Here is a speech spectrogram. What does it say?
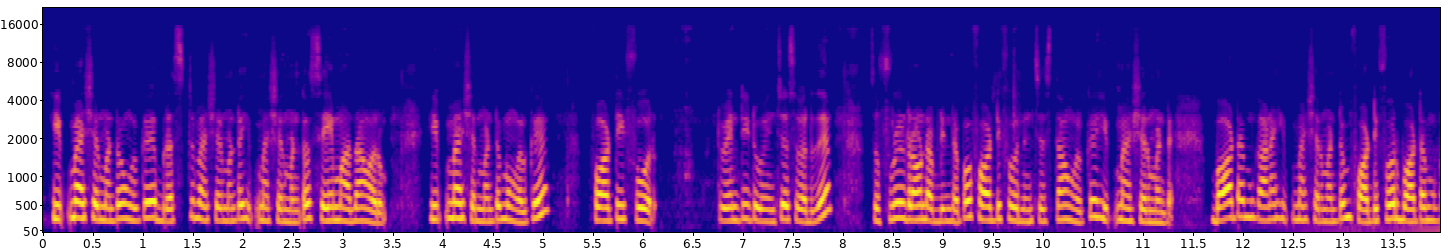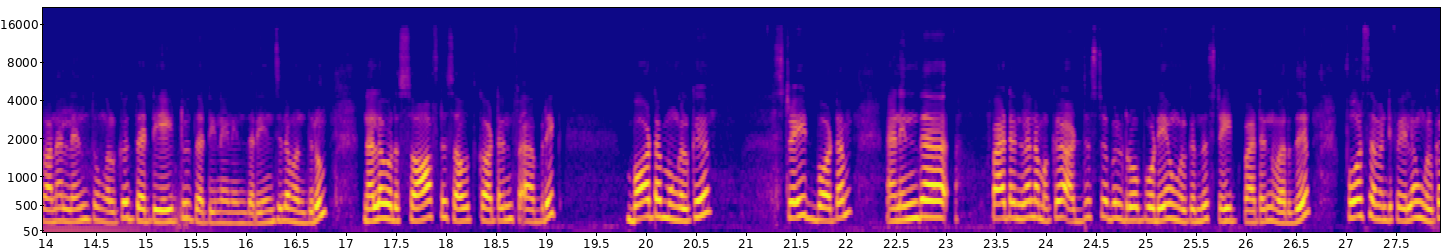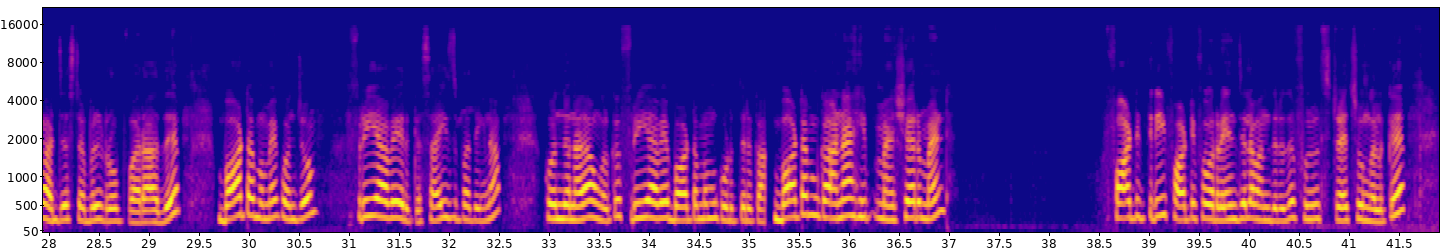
hip மெஷர்மெண்ட்டும் உங்களுக்கு பிரஸ்ட் மெஷர்மெண்ட்டும் ஹிப் மெஷர்மெண்ட்டும் சேமாக தான் வரும். ஹிப் மெஷர்மெண்ட்டும் உங்களுக்கு forty four twenty two inches வருது. ஸோ ஃபுல் ரவுண்ட் அப்படின்றப்போ ஃபார்ட்டி ஃபோர் இன்ச்சஸ் தான் உங்களுக்கு ஹிப் மெஷர்மெண்ட் பாட்டமுக்கான ஹிப் மெஷர்மெண்ட்டும் ஃபார்ட்டி ஃபோர் பாட்டமுக்கான லென்த் உங்களுக்கு thirty eight to thirty nine இந்த ரேஞ்சில் வந்துடும் நல்ல ஒரு soft south cotton fabric bottom உங்களுக்கு ஸ்ட்ரெயிட் பாட்டம் அண்ட் இந்த பேட்டர்னில் நமக்கு அட்ஜஸ்டபிள் ரோப்போடையே உங்களுக்கு இந்த ஸ்ட்ரெயிட் பேட்டர்ன் வருது. ஃபோர் செவன்ட்டி ஃபைவ்ல உங்களுக்கு அட்ஜஸ்டபிள் ரோப் வராது. பாட்டமுமே கொஞ்சம் ஃப்ரீயாகவே இருக்குது சைஸ் பார்த்திங்கன்னா கொஞ்சம் நல்லா உங்களுக்கு ஃப்ரீயாகவே பாட்டமும் கொடுத்துருக்காங்க பாட்டமுக்கான hip measurement forty three forty four ரேஞ்சில் வந்துடுது ஃபுல் ஸ்ட்ரெச் உங்களுக்கு.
